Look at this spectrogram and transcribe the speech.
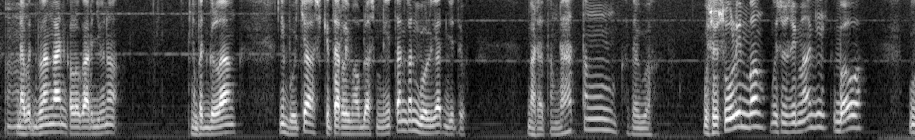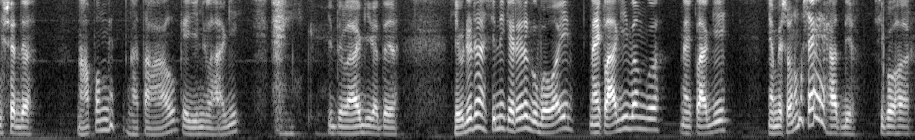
Dapat gelang kan kalau ke Arjuna dapat gelang. Ini bocah sekitar 15 menitan kan gue lihat gitu. Nggak datang datang kata gue gue susulin bang. Gue susulin lagi ke bawah. Buset dah. Ngapa met nggak tahu. Kayak gini lagi. Itu lagi katanya. Ya udah dah sini carrier gue bawain. Naik lagi bang gue naik lagi. Nyampe sono mah sehat dia si kohar.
